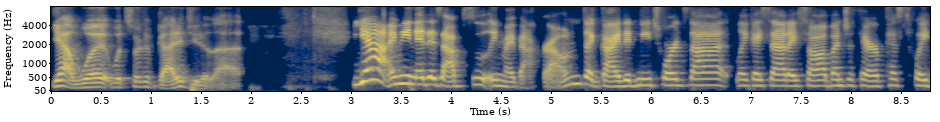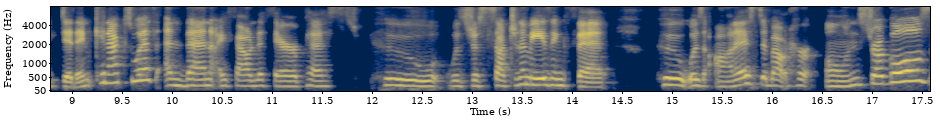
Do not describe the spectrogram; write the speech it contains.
yeah what what sort of guided you to that yeah, I mean, it is absolutely my background that guided me towards that. Like I said, I saw a bunch of therapists who I didn't connect with. And then I found a therapist who was just such an amazing fit who was honest about her own struggles.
